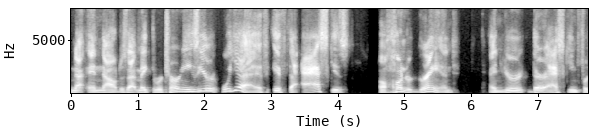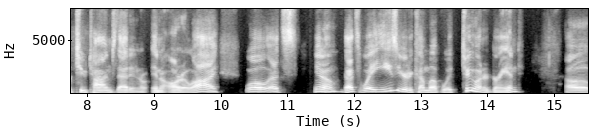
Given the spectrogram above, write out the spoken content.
Now, and now does that make the return easier? Well, yeah. If if the ask is a hundred grand and you're they're asking for two times that in a, in an ROI, well, that's you know that's way easier to come up with 200 grand uh,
